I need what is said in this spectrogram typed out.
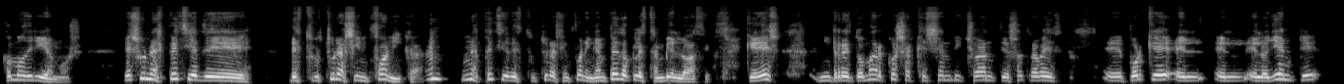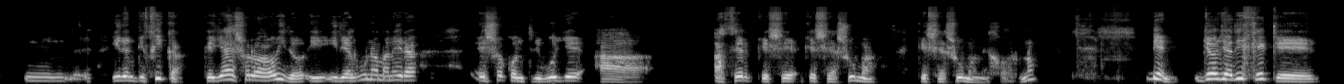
¿cómo diríamos? Es una especie de, de estructura sinfónica, ¿eh? Una especie de estructura sinfónica. Empédocles también lo hace, que es retomar cosas que se han dicho antes otra vez, eh, porque el, oyente mm, identifica que ya eso lo ha oído y, de alguna manera eso contribuye a hacer que se, que se, asuma, que se asuma mejor. ¿no? Bien, yo ya dije que,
